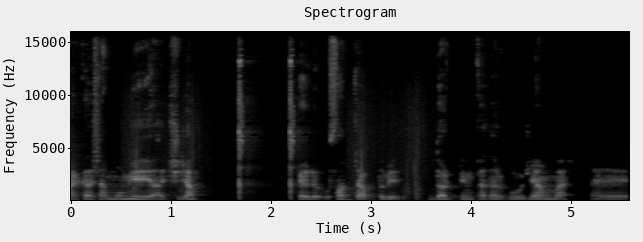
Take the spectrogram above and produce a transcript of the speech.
Arkadaşlar mumyayı açacağım. Şöyle ufak çapta bir 4000 kadar UC'm var. Ee,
